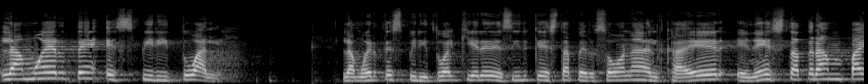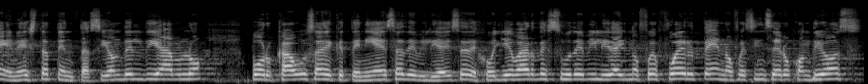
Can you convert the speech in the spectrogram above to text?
La muerte espiritual. La muerte espiritual quiere decir que esta persona al caer en esta trampa, en esta tentación del diablo, por causa de que tenía esa debilidad y se dejó llevar de su debilidad y no fue fuerte, no fue sincero con Dios.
